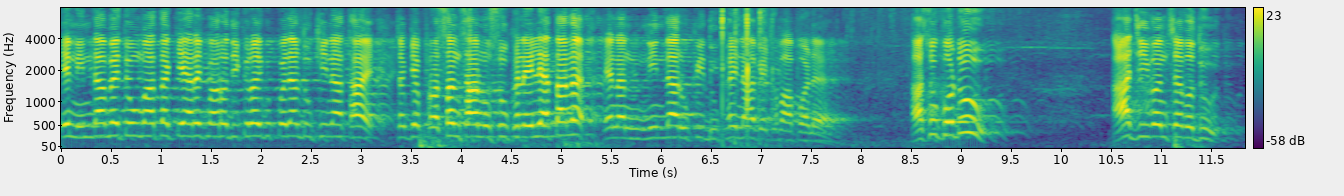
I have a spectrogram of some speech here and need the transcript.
એ નિંદામાં તો હું માતા ક્યારેક મારો દીકરો કોઈ દાડો દુખી ના થાય. જેમ કે પ્રશંસાનું સુખ નહીં લેતા ને, એના નિંદા રૂપી દુઃખે ના બેઠવા પડે. આ શું ખોટું? આ જીવન છે બધું.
